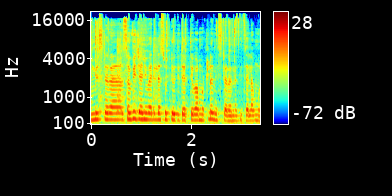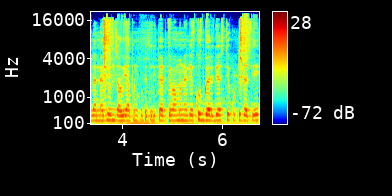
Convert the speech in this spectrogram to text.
मिस्टर सव्वीस जानेवारीला सुट्टी होती तर तेव्हा म्हटलं मिस्टरांना की चला मुलांना घेऊन जाऊया आपण कुठेतरी. तर तेव्हा म्हणाले खूप गर्दी असते कुठे जाते?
